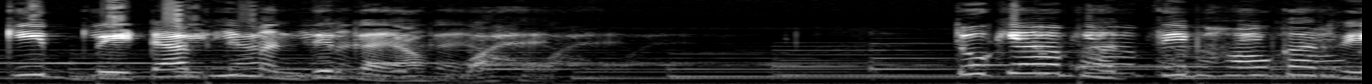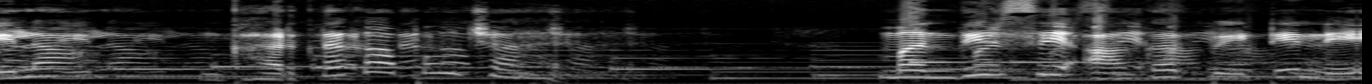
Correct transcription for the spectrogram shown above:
कि बेटा भी मंदिर गया हुआ है। तो क्या भक्ति भाव का रेला घर तक आ पहुँचा है? मंदिर से आकर बेटे ने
